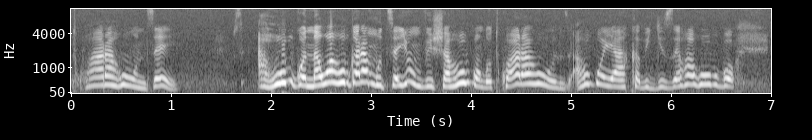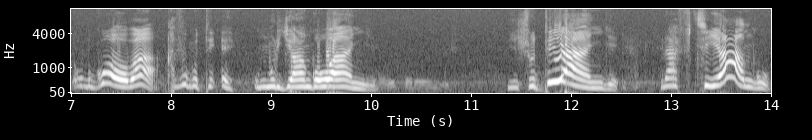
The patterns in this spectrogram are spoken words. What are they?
Twarahunze. Ahubwo nawe ahubwo aramutse yumvisha ahubwo ngo twarahunze. Ahubwo yakabigizeho ahubwo ubwoba akavuga uti eh umuryango wanjye inshuti yanjye rafiki yangu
